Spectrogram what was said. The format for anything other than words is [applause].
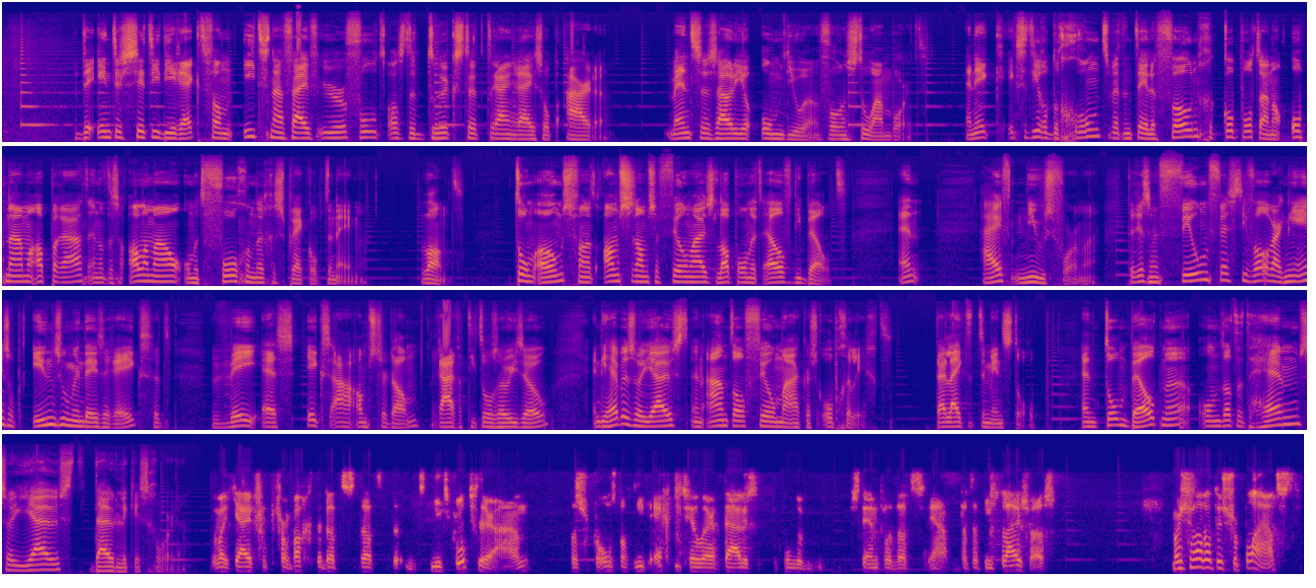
De Intercity Direct van iets na vijf uur voelt als de drukste treinreis op aarde. Mensen zouden je omduwen voor een stoel aan boord. En ik, ik zit hier op de grond met een telefoon gekoppeld aan een opnameapparaat. En dat is allemaal om het volgende gesprek op te nemen. Want Tom Ooms van het Amsterdamse filmhuis Lab 111 die belt. En hij heeft nieuws voor me. Er is een filmfestival waar ik niet eens op inzoom in deze reeks. Het WSXA Amsterdam. Rare titel sowieso. En die hebben zojuist een aantal filmmakers opgelicht. Daar lijkt het tenminste op. En Tom belt me omdat het hem zojuist duidelijk is geworden. Wat jij ver- verwachtte, dat, dat, dat niet klopte eraan, was voor ons nog niet echt iets heel erg duidelijks dat we konden bestempelen dat, ja, dat het niet pluis was. Maar ze hadden het dus verplaatst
